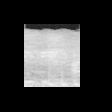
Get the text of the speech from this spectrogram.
City.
